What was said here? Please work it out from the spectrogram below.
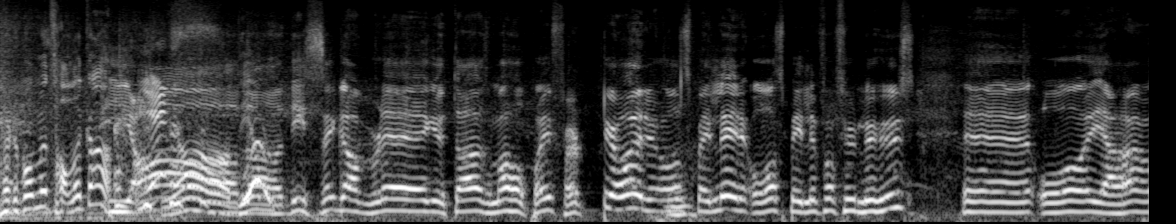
Hørte på Metallica! Ja, Ja, da! Disse gamle gutta som har holdt på i 40 år og spiller, og spiller for fulle hus. Eh, og jeg har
